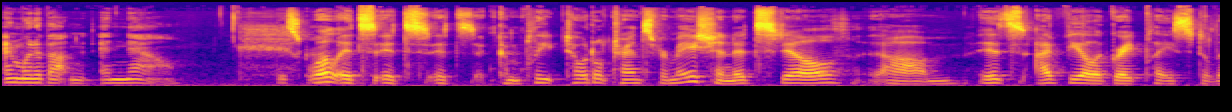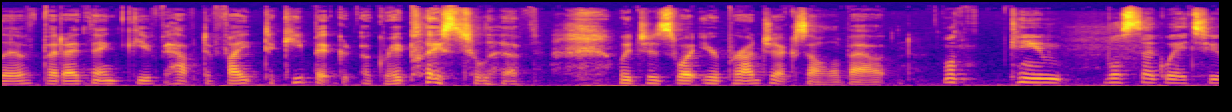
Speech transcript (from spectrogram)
And what about and now? Describe. Well, it's it's it's a complete total transformation. It's still um, it's I feel a great place to live, but I think you have to fight to keep it a great place to live, which is what your project's all about. Well, can you we'll segue to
